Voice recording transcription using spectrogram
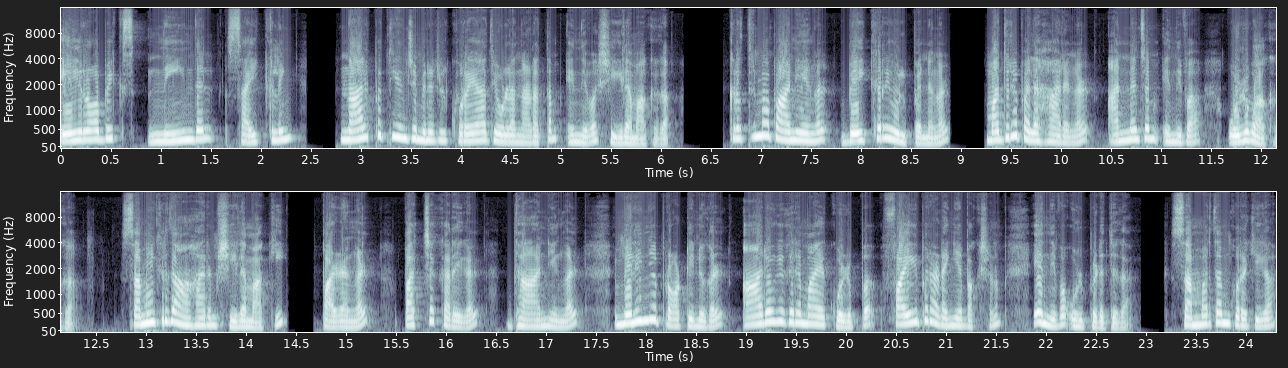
എയ്റോബിക്സ് നീന്തൽ സൈക്ലിംഗ് നാൽപ്പത്തിയഞ്ച് മിനിറ്റിൽ കുറയാതെയുള്ള നടത്തം എന്നിവ ശീലമാക്കുക. കൃത്രിമ പാനീയങ്ങൾ ബേക്കറി ഉൽപ്പന്നങ്ങൾ മധുരപലഹാരങ്ങൾ അന്നജം എന്നിവ ഒഴിവാക്കുക. സമീകൃത ആഹാരം ശീലമാക്കി പഴങ്ങൾ പച്ചക്കറികൾ ധാന്യങ്ങൾ മെലിഞ്ഞ പ്രോട്ടീനുകൾ ആരോഗ്യകരമായ കൊഴുപ്പ് ഫൈബർ അടങ്ങിയ ഭക്ഷണം എന്നിവ ഉൾപ്പെടുത്തുക. സമ്മർദ്ദം കുറയ്ക്കുക.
